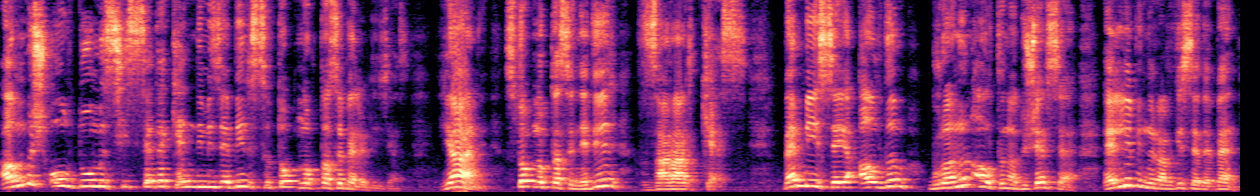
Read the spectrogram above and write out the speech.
Almış olduğumuz hissede kendimize bir stop noktası belirleyeceğiz. Yani stop noktası nedir? Zarar kes. Ben bir hisseyi aldım, buranın altına düşerse 50 bin liralık hissede ben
